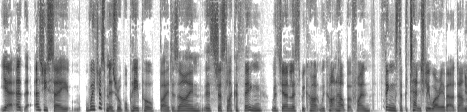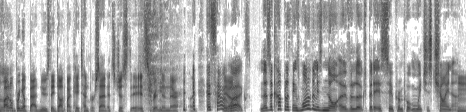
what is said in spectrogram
Yeah, as you say, we're just miserable people by design. It's just like a thing with journalists. We can't we can't help but find things to potentially worry about down If the line. I don't bring up bad news, they dock my pay ten percent. It's just it's written in there. That's how it works. There's a couple of things. One of them is not overlooked, but it is super important, which is China. Hmm.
